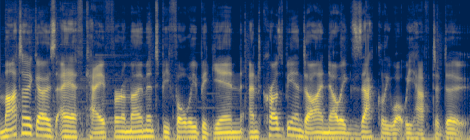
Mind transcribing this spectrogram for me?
Mato goes AFK for a moment before we begin, and Crosby and I know exactly what we have to do.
